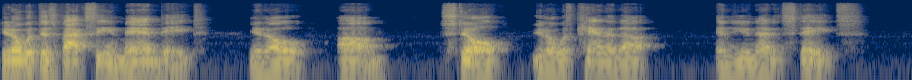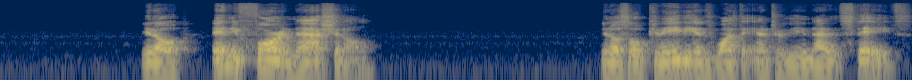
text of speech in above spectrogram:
You know, with this vaccine mandate, you know, um, still, you know, with Canada and the United States, you know, any foreign national, you know, so Canadians want to enter the United States,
